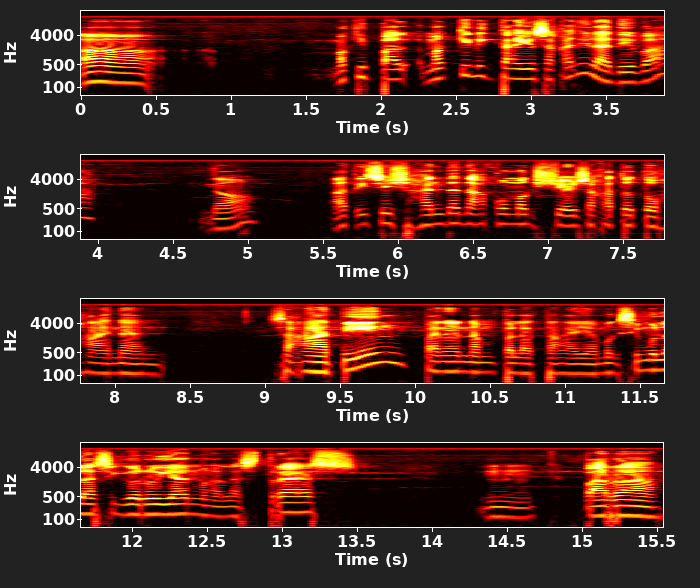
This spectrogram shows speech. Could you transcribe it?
ah makipag makinig tayo sa kanila, di ba? No? At isis handa na ako mag-share sa katotohanan sa ating pananampalataya. Magsimula siguro yan mga last stress mm, para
